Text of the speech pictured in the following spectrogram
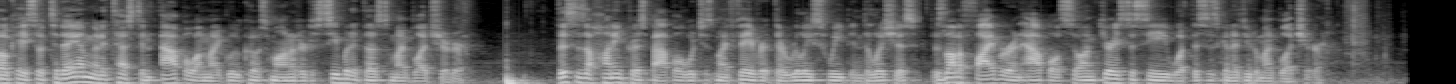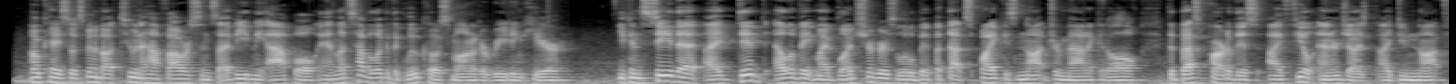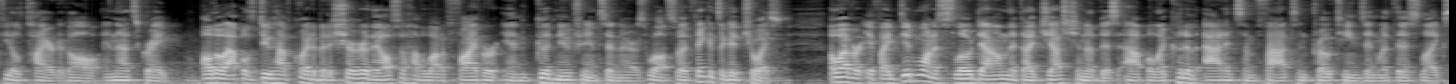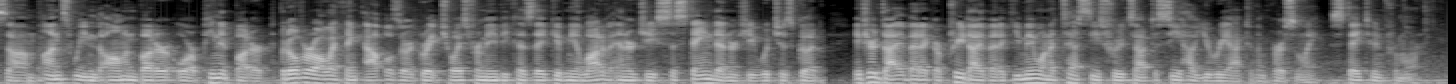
Okay, so today I'm going to test an apple on my glucose monitor to see what it does to my blood sugar. This is a Honeycrisp apple, which is my favorite. They're really sweet and delicious. There's a lot of fiber in apples, so I'm curious to see what this is going to do to my blood sugar. Okay, so it's been about two and a half hours since I've eaten the apple, and let's have a look at the glucose monitor reading here. You can see that I did elevate my blood sugars a little bit, but that spike is not dramatic at all. The best part of this, I feel energized. I do not feel tired at all, and that's great. Although apples do have quite a bit of sugar, they also have a lot of fiber and good nutrients in there as well. So I think it's a good choice. However, if I did want to slow down the digestion of this apple, I could have added some fats and proteins in with this, like some unsweetened almond butter or peanut butter. But overall, I think apples are a great choice for me because they give me a lot of energy, sustained energy, which is good. If you're diabetic or pre diabetic, you may want to test these fruits out to see how you react to them personally. Stay tuned for more.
